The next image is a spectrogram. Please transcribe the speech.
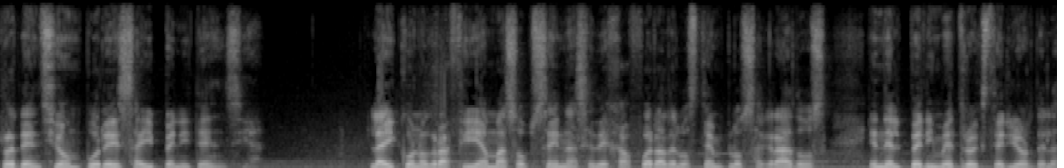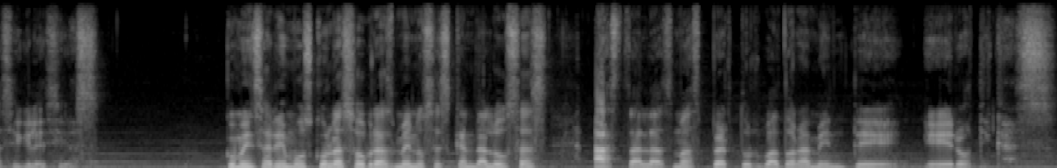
redención, pureza y penitencia. La iconografía más obscena se deja fuera de los templos sagrados en el perímetro exterior de las iglesias. Comenzaremos con las obras menos escandalosas hasta las más perturbadoramente eróticas.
